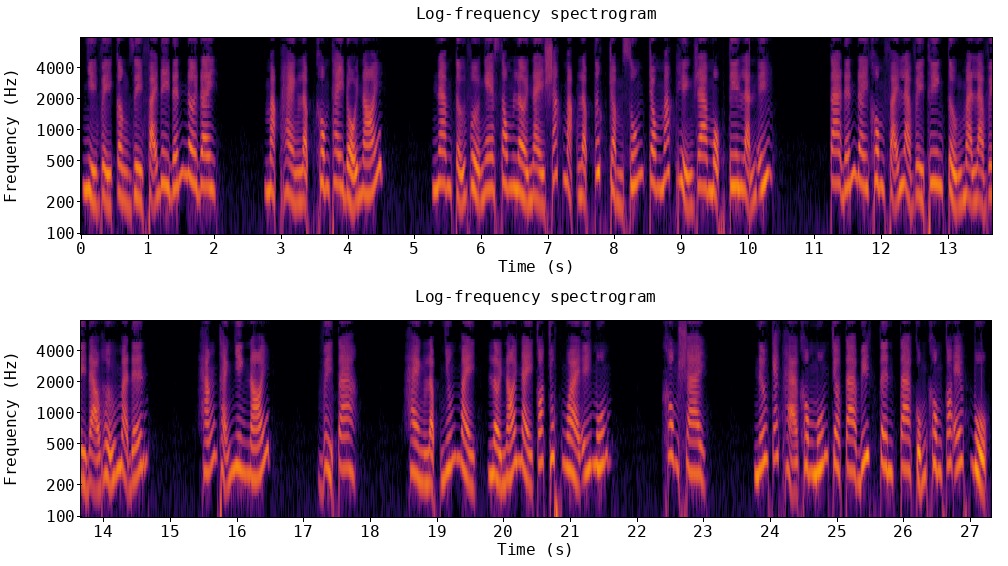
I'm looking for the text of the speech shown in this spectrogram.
Nhị vị cần gì phải đi đến nơi đây? Mặt hàng lập không thay đổi nói. Nam tử vừa nghe xong lời này sắc mặt lập tức trầm xuống trong mắt hiện ra một tia lạnh ý. Ta đến đây không phải là vì thiên tượng mà là vì đạo hữu mà đến. Hắn thản nhiên nói. Vì ta. Hàng lập nhướng mày, lời nói này có chút ngoài ý muốn. Không sai. Nếu các hạ không muốn cho ta biết tên ta cũng không có ép buộc.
